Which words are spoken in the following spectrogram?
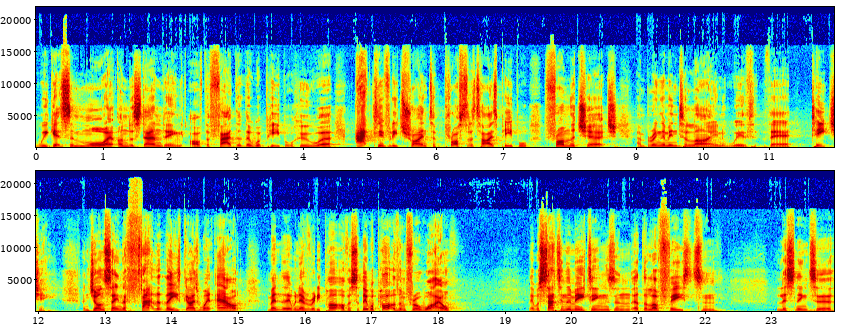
we get some more understanding of the fact that there were people who were actively trying to proselytize people from the church and bring them into line with their teaching. And John's saying the fact that these guys went out meant that they were never really part of us. So they were part of them for a while. They were sat in the meetings and at the love feasts and listening to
